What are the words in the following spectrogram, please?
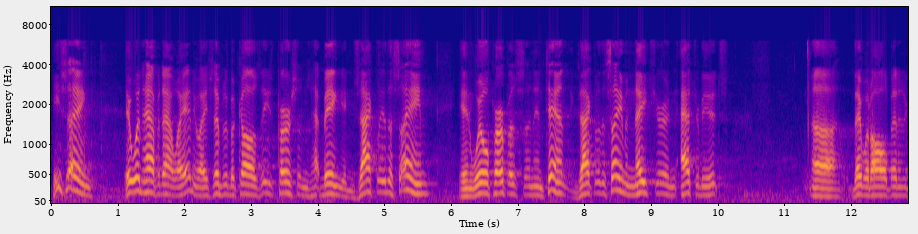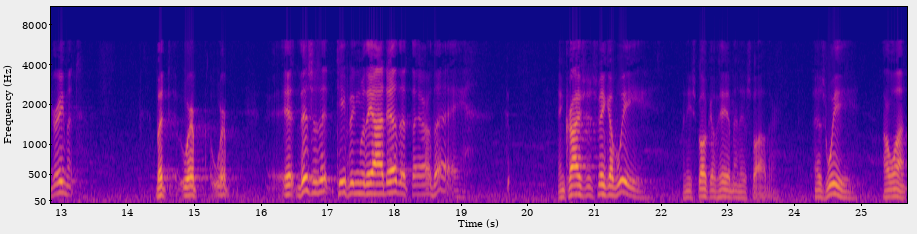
He's saying it wouldn't happen that way anyway, simply because these persons being exactly the same in will, purpose, and intent, exactly the same in nature and attributes, uh, they would all have been in agreement. But we're we're it, this is it, keeping with the idea that they are they. And Christ would speak of we when he spoke of him and his Father, as we are one.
